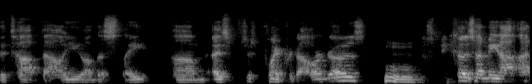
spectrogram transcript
the top value on the slate um, as just point per dollar goes. Hmm. Because I mean, I,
